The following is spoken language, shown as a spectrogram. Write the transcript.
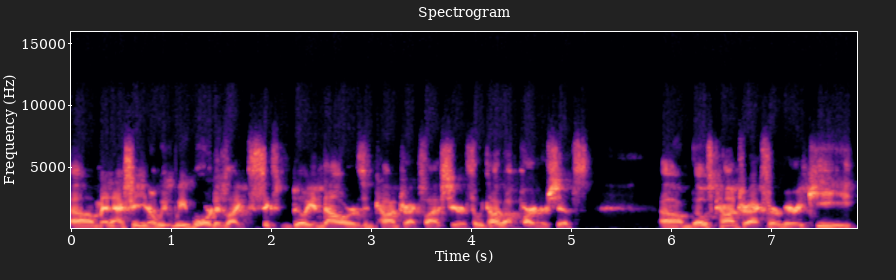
Um, and actually, you know, we, we awarded like six billion dollars in contracts last year. So we talk about partnerships. Um, those contracts are very key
